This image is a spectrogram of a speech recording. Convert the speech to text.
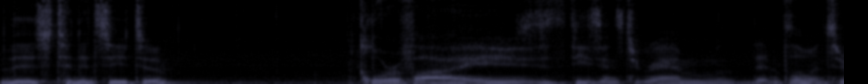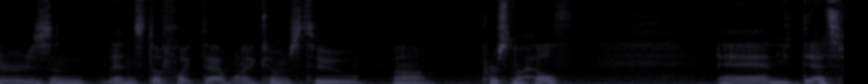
this tendency to glorify these Instagram influencers and, and stuff like that when it comes to um, personal health. And that's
